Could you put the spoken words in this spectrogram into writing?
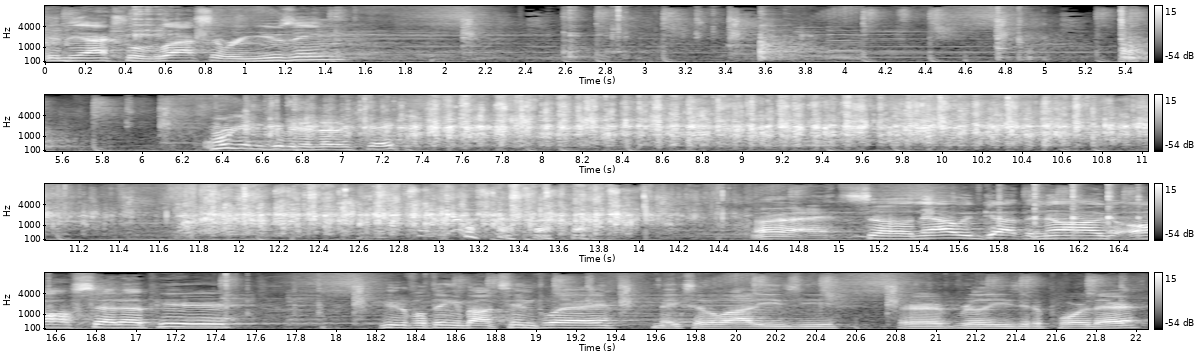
in the actual glass that we're using. We're gonna give it another shake. all right, so now we've got the nog all set up here. Beautiful thing about tin play, makes it a lot easy, or really easy to pour there.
